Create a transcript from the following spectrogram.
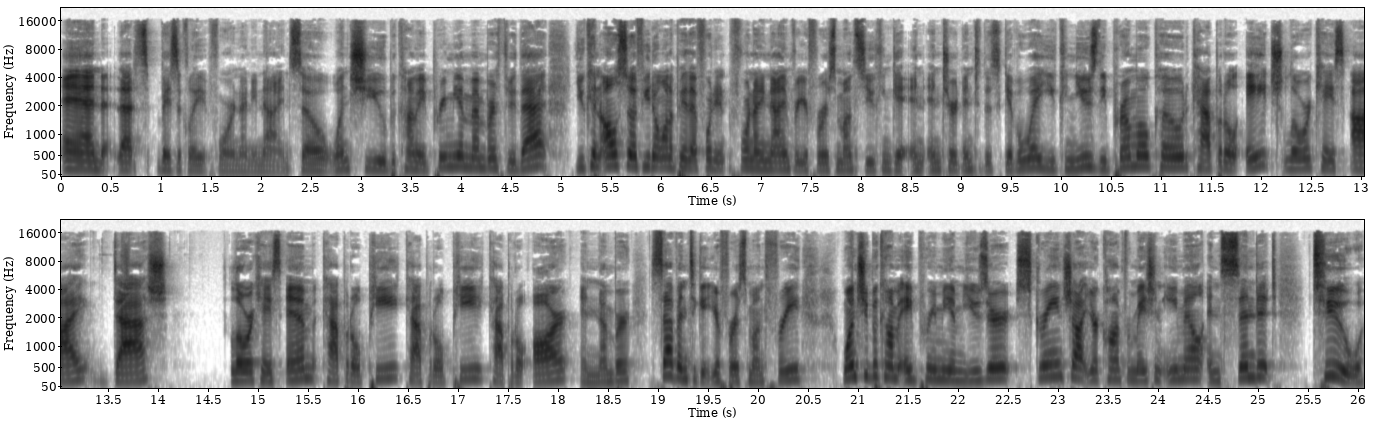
and that's basically $4.99 so once you become a premium member through that you can also if you don't want to pay that $4.99 for your first month so you can get entered into this giveaway you can use the promo code capital h lowercase i dash lowercase m, capital P, capital P, capital R, and number seven to get your first month free. Once you become a premium user, screenshot your confirmation email and send it to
